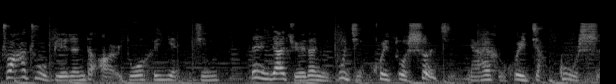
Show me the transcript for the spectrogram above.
抓住别人的耳朵和眼睛，让人家觉得你不仅会做设计，你还很会讲故事，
